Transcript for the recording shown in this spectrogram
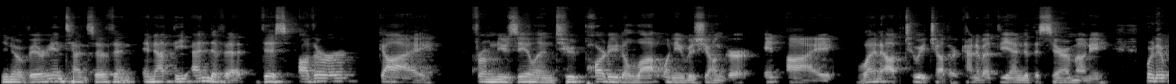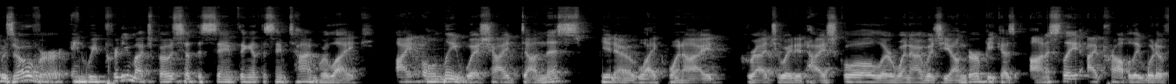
you know, very intensive. And, and at the end of it, this other guy from New Zealand who partied a lot when he was younger and I went up to each other kind of at the end of the ceremony. When it was over and we pretty much both said the same thing at the same time we're like i only wish i'd done this you know like when i graduated high school or when i was younger because honestly i probably would have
